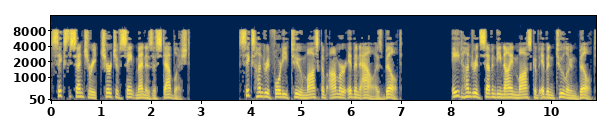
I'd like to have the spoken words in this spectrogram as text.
6th century Church of Saint Menas established 642 Mosque of Amr ibn al is built 879 Mosque of Ibn Tulun built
